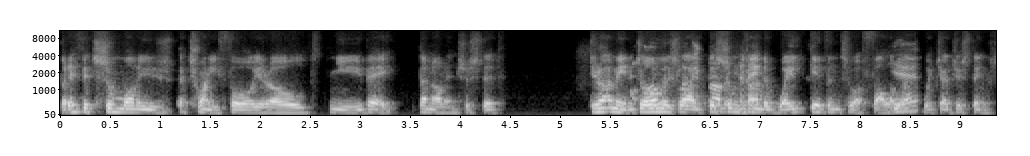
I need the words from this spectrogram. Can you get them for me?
But if it's someone who's a 24 year old newbie, they're not interested. Do you know what I mean? It's almost like there's some kind of weight given to a follower, Yeah. which I just think's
